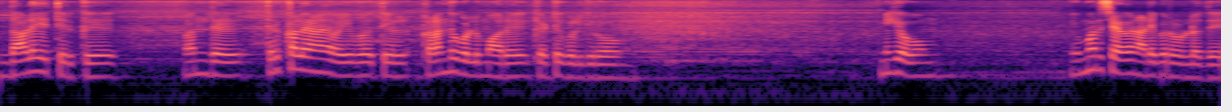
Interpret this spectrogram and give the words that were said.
இந்த ஆலயத்திற்கு வந்து திருக்கல்யாண வைபவத்தில் கலந்து கொள்ளுமாறு கேட்டுக்கொள்கிறோம். மிகவும் விமர்சையாக நடைபெற உள்ளது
